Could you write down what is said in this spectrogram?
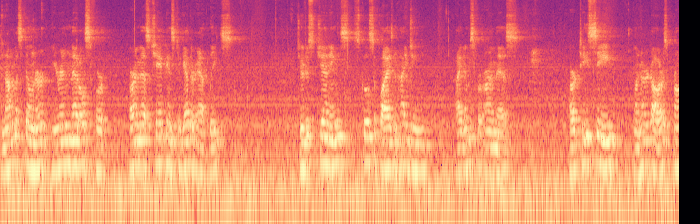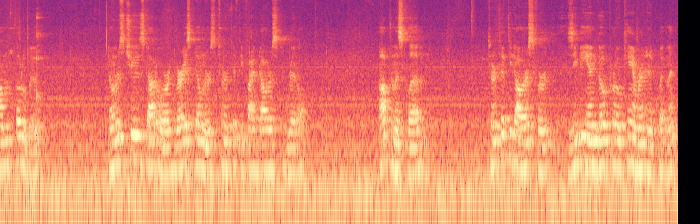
Anonymous donor, year-end medals for RMS Champions Together athletes. Judas Jennings, school supplies and hygiene items for RMS. RTC, $100 prom photo booth. DonorsChoose.org, various donors, $255 to Riddle. Optimist Club, $250 for ZBN GoPro camera and equipment.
